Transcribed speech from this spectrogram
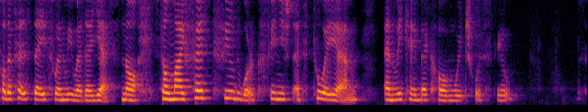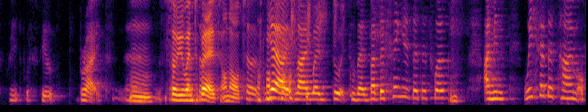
for the first days when we were there. Yes, no. So my first field work finished at two a.m. and we came back home, which was still sorry, it was still bright. Mm. Um, so you went to bed or not So yeah, I, went to, to bed. But the thing is that as well, I mean, we had a time of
